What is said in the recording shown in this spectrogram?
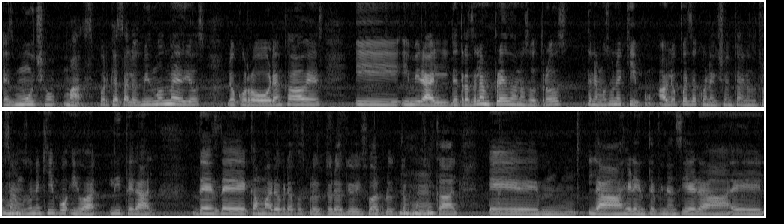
es mucho más, porque hasta los mismos medios lo corroboran cada vez. Y, y mira, el- detrás de la empresa nosotros tenemos un equipo, hablo pues de Connection Time, nosotros tenemos un equipo y va literal, desde camarógrafos, productor audiovisual, productor musical, eh, la gerente financiera, eh,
